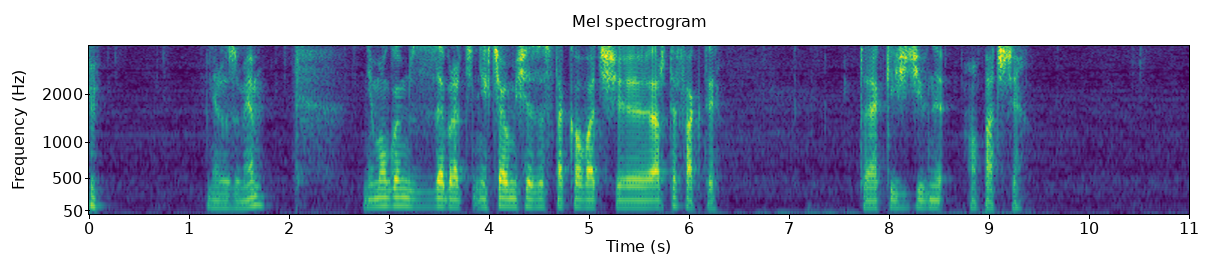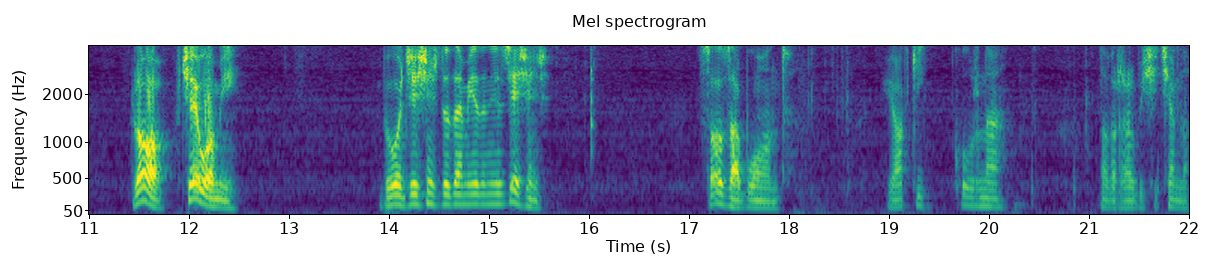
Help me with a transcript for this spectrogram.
Nie rozumiem. Nie mogłem zebrać, nie chciało mi się zestakować e, artefakty. To jakiś dziwny... O, patrzcie. Lo, wcięło mi. Było 10, dodam 1 jest 10. Co za błąd. Jaki kurna... Dobra, robi się ciemno.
